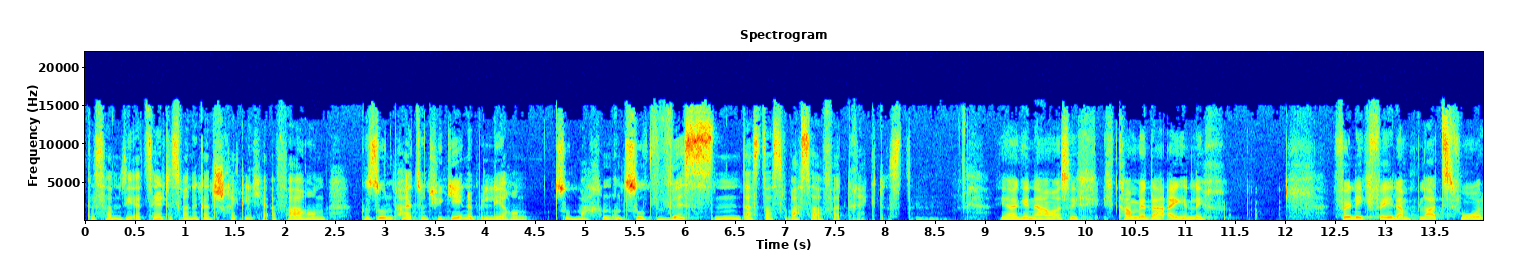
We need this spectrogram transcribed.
das haben Sie erzählt, das war eine ganz schreckliche Erfahrung, Gesundheits- und Hygienebelehrung zu machen und zu wissen, dass das Wasser verdreckt ist. Ja, genau. Also ich, ich kam mir da eigentlich völlig fehl am Platz vor,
